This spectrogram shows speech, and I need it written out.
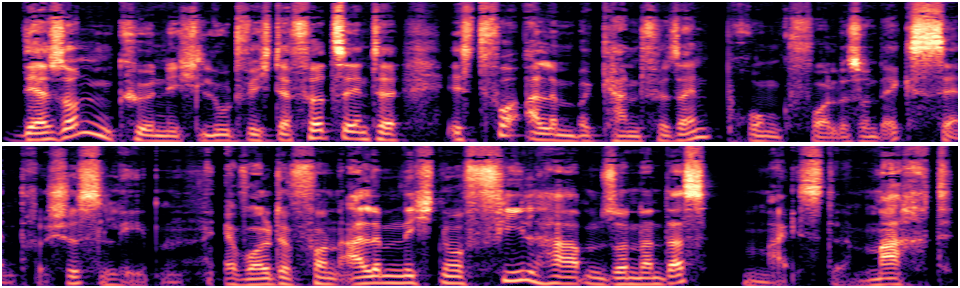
Der Sonnenkönig Ludwig XIV. ist vor allem bekannt für sein prunkvolles und exzentrisches Leben. Er wollte von allem nicht nur viel haben, sondern das meiste. Macht,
